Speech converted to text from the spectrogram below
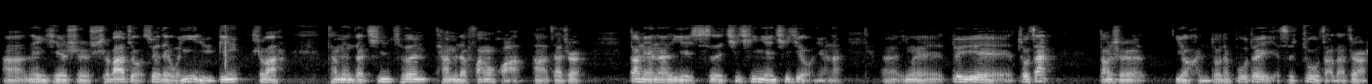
啊，那些是十八九岁的文艺女兵，是吧？他们的青春，他们的芳华啊，在这儿。当年呢，也是七七年、七九年呢，呃，因为对越作战，当时。有很多的部队也是驻扎在这儿，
